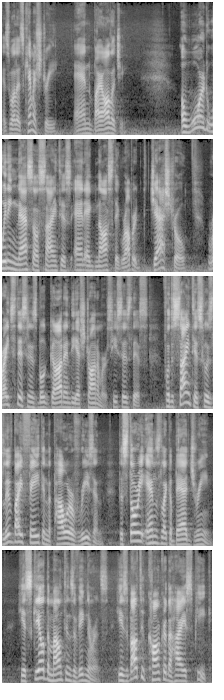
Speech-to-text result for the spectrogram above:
as well as chemistry and biology. Award winning NASA scientist and agnostic Robert Jastrow writes this in his book God and the Astronomers. He says this For the scientist who has lived by faith in the power of reason, the story ends like a bad dream. He has scaled the mountains of ignorance. He is about to conquer the highest peak.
